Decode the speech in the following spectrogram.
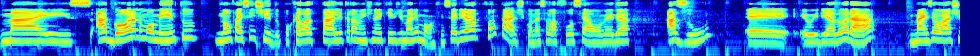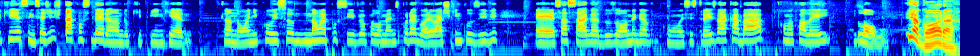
mas agora no momento não faz sentido, porque ela tá literalmente na equipe de Mary Morphin. Seria fantástico, né, se ela fosse a Ômega azul, é, eu iria adorar, mas eu acho que assim, se a gente tá considerando que Pink é canônico, isso não é possível, pelo menos por agora. Eu acho que inclusive é, essa saga dos Ômega com esses três vai acabar, como eu falei, logo. E agora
